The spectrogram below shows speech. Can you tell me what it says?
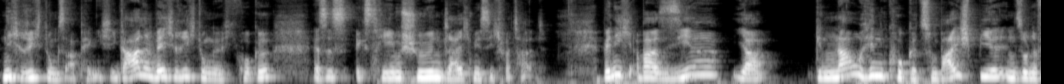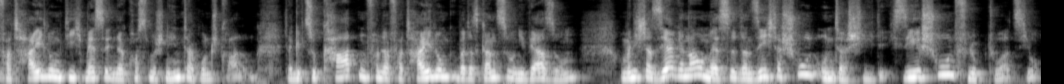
nicht richtungsabhängig. Egal in welche Richtung ich gucke, es ist extrem schön gleichmäßig verteilt. Wenn ich aber sehr, ja, genau hingucke, zum Beispiel in so eine Verteilung, die ich messe in der kosmischen Hintergrundstrahlung, da gibt es so Karten von der Verteilung über das ganze Universum. Und wenn ich das sehr genau messe, dann sehe ich da schon Unterschiede. Ich sehe schon Fluktuation.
